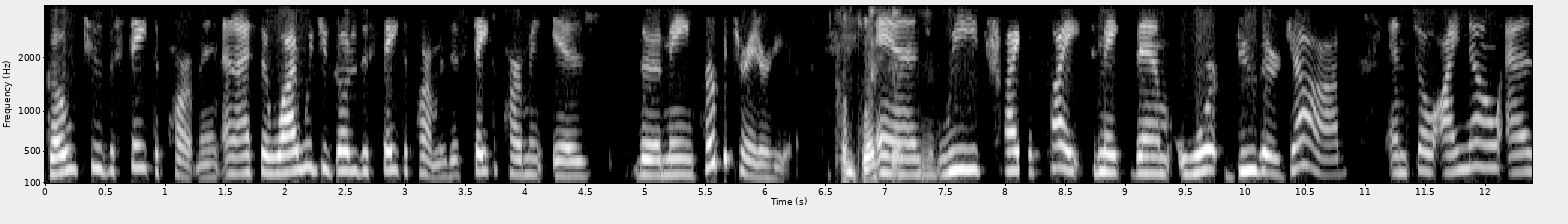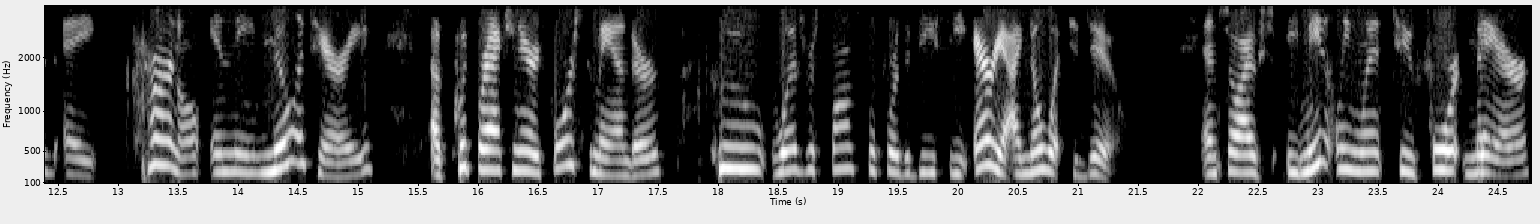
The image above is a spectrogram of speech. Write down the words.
go to the State Department." And I said, "Why would you go to the State Department? The State Department is the main perpetrator here." Complicit. And yeah. we try to fight to make them work, do their job. And so I know as a colonel in the military, a quick reactionary force commander who was responsible for the D.C. area, I know what to do. And so I immediately went to Fort Myer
